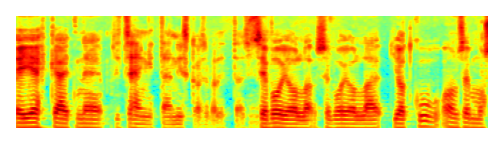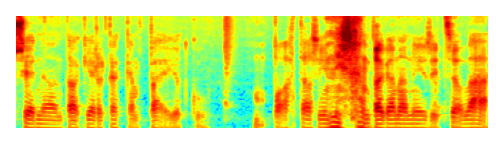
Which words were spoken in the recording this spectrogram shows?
ei ehkä, että ne, Sitten se hengittää niskaa, se välittää sinne. se voi olla, se voi olla, että jotkut on semmoisia, että ne antaa kiertää kämppää ja jotkut pahtaa siinä niskan takana, niin sitten se on vähän,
